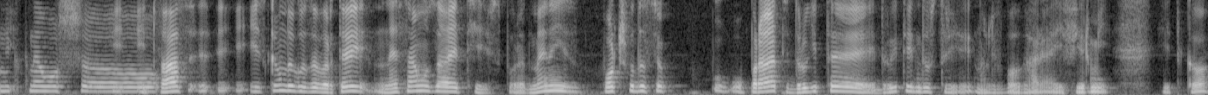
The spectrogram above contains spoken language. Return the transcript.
никак не е лош... А... И, и това искам да го завъртя не само за IT. Според мен и почва да се оправят и другите, и другите индустрии нали, в България, и фирми, и така.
